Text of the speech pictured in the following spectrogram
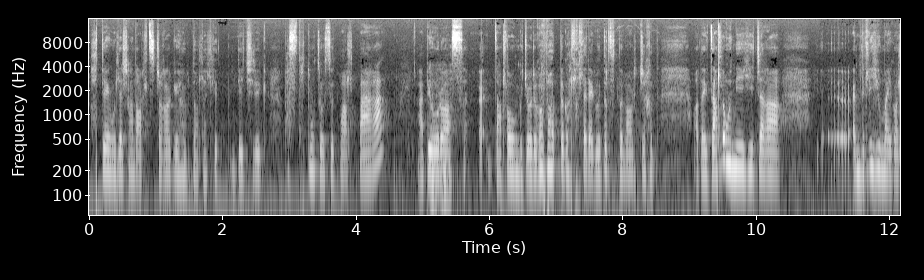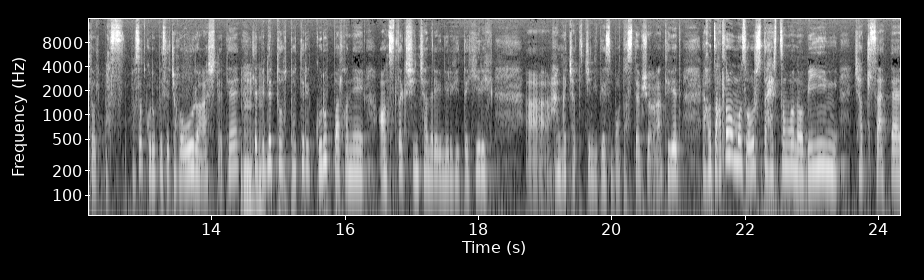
хотын үйл ажиллагаанд оролцож байгаагийн хувьд бол ихэд мэдээч хэрэг бас тутмаг зөөсөд бол байгаа. А би өөрөө бас э, залуу хүн гэж өөрийгөө боддог болохоор яг өдөр тутам орж яхад одоо яг залуу хүний хийж байгаа э, амьдралын хэв маяг бол бас бусад группээс жоохон өөр байгаа шүү дээ тий. Тэгэхээр бид нэр тэр групп болгоны онцлог шин чанарыг нь ерөөхдөө а, хангаж чадчих гэдгээс бодох хэрэгтэй юм шиг байгаа. Тэгээд яг залуу хүмүүс өөрсдөө харьцангуй нөө биеийн чадал сайтай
